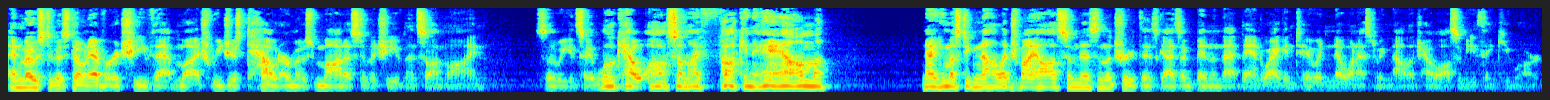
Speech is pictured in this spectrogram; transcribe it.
And most of us don't ever achieve that much. We just tout our most modest of achievements online so that we can say, look how awesome I fucking am. Now you must acknowledge my awesomeness, and the truth is, guys, I've been in that bandwagon too, and no one has to acknowledge how awesome you think you are.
